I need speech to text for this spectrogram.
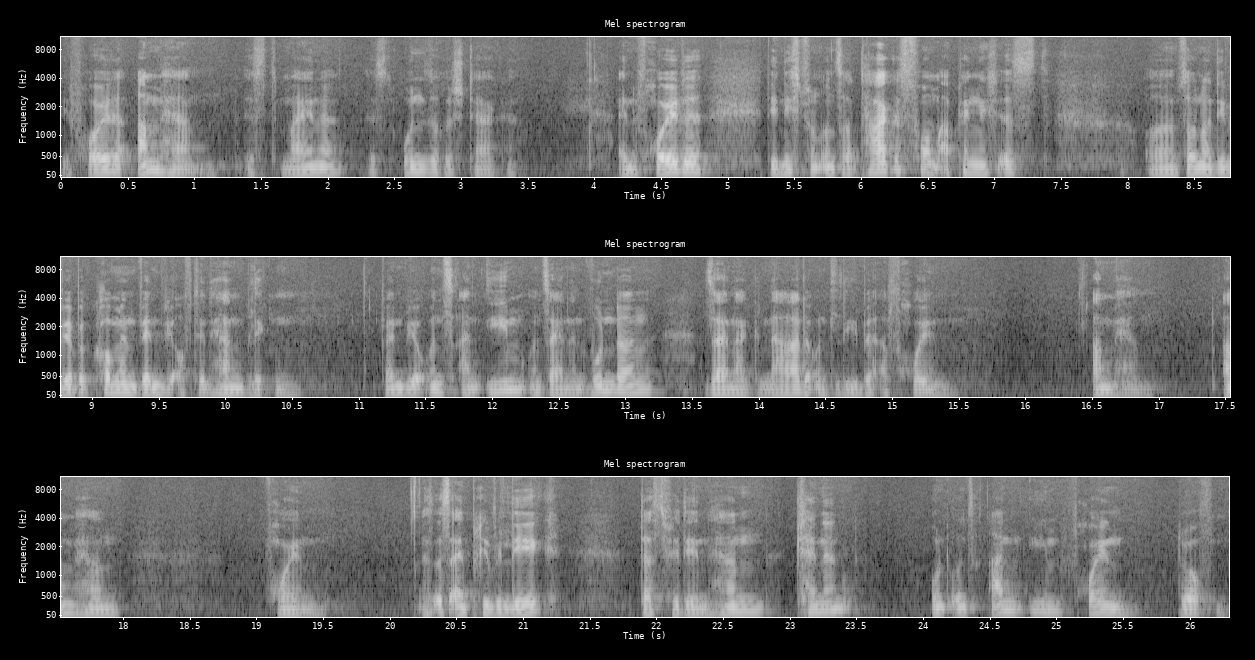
Die Freude am Herrn ist meine, ist unsere Stärke. Eine Freude, die nicht von unserer Tagesform abhängig ist, äh, sondern die wir bekommen, wenn wir auf den Herrn blicken, wenn wir uns an ihm und seinen Wundern, seiner Gnade und Liebe erfreuen. Am Herrn, am Herrn freuen. Es ist ein Privileg, dass wir den Herrn kennen und uns an ihm freuen dürfen.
